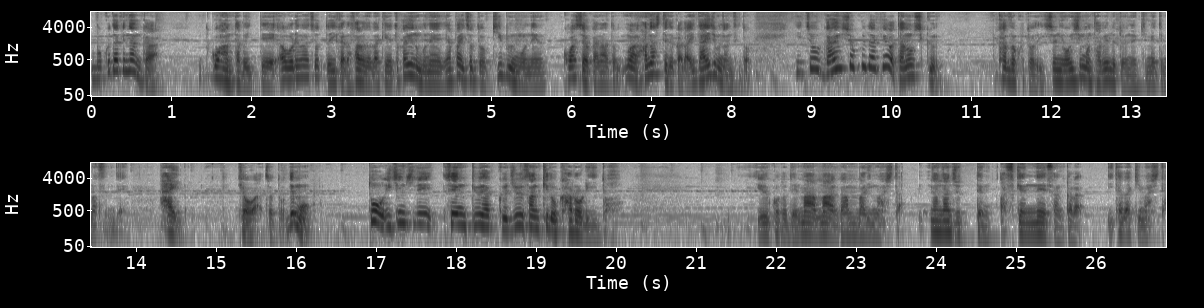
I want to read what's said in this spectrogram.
僕だけなんか、ご飯食べ行って、あ、俺はちょっといいからサラダだけとかいうのもね、やっぱりちょっと気分をね、壊しちゃうかなと、まあ話してるから大丈夫なんですけど、一応外食だけは楽しく家族と一緒に美味しいもの食べるというのを決めてますんで、はい。今日はちょっと、でも、と1日で1913キロカロリーということで、まあまあ頑張りました。70点、アスケン姉さんからいただきました。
